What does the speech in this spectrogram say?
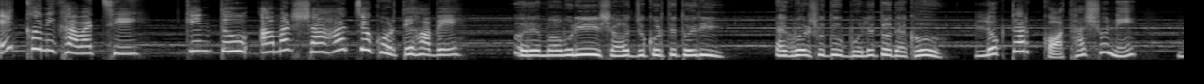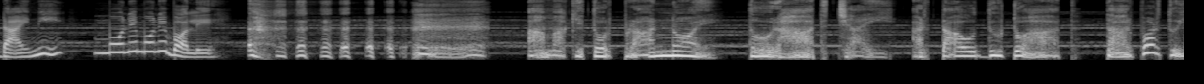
এক্ষুনি খাওয়াচ্ছি কিন্তু আমার সাহায্য করতে হবে। আরে মামুনি সাহায্য করতে তৈরি? একবার শুধু বলে তো দেখো। লোকটার কথা শুনে ডাইনি মনে মনে বলে, আমাকে তোর প্রাণ নয়, তোর হাত চাই, আর তাও দুটো হাত। তারপর তুই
